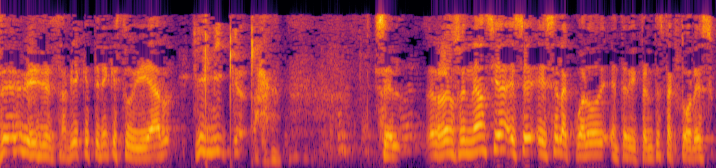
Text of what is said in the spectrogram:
Sí, Sabía que tenía que estudiar química. La resonancia es, es el acuerdo entre diferentes factores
